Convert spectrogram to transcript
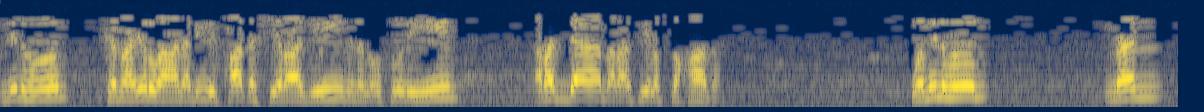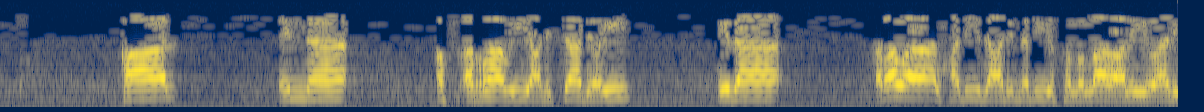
منهم كما يروى عن أبي إسحاق الشيرازي من الأصوليين رد مراسيل الصحابة. ومنهم من قال إن الراوي يعني التابعي إذا روى الحديث عن النبي صلى الله عليه وآله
